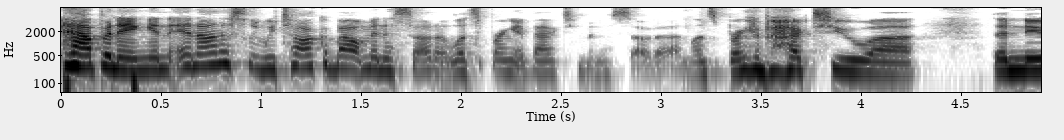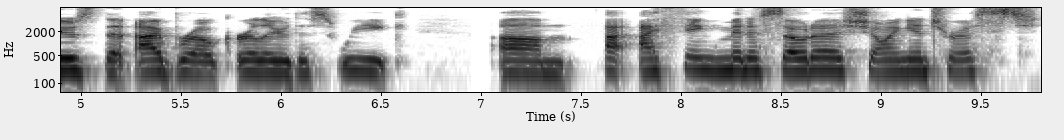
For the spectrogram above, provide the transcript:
happening. And, and honestly, we talk about Minnesota. Let's bring it back to Minnesota and let's bring it back to uh, the news that I broke earlier this week. Um, I, I, think Minnesota is showing interest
